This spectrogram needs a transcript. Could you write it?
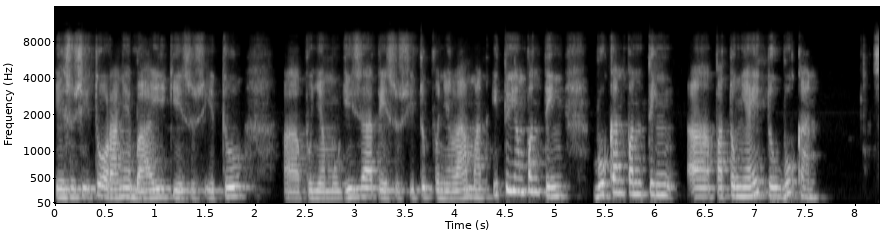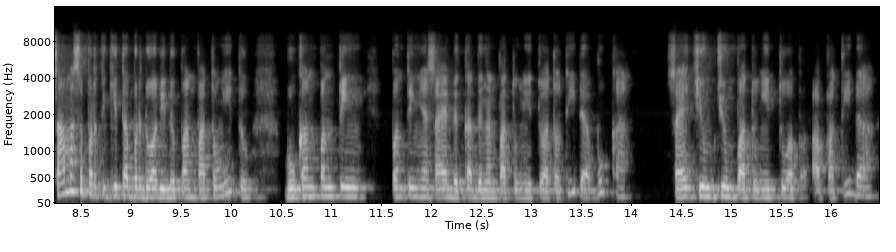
Yesus itu orangnya baik, Yesus itu uh, punya mujizat, Yesus itu penyelamat. Itu yang penting, bukan penting uh, patungnya itu, bukan. Sama seperti kita berdoa di depan patung itu, bukan penting pentingnya saya dekat dengan patung itu atau tidak, bukan. Saya cium-cium patung itu apa, apa tidak.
